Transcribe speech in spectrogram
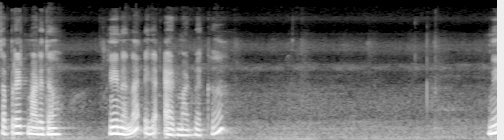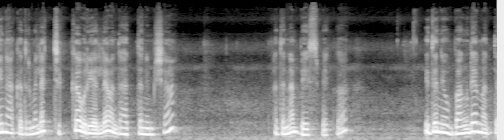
ಸಪ್ರೇಟ್ ಮಾಡಿದ ಮೀನನ್ನು ಈಗ ಆ್ಯಡ್ ಮಾಡಬೇಕು. ಮೀನು ಹಾಕಿದ್ರ ಮೇಲೆ ಚಿಕ್ಕ ಉರಿಯಲ್ಲೇ ಒಂದು ಹತ್ತು ನಿಮಿಷ ಅದನ್ನು ಬೇಯಿಸ್ಬೇಕು. ಇದು ನೀವು ಬಂಗಡೆ ಮತ್ತು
